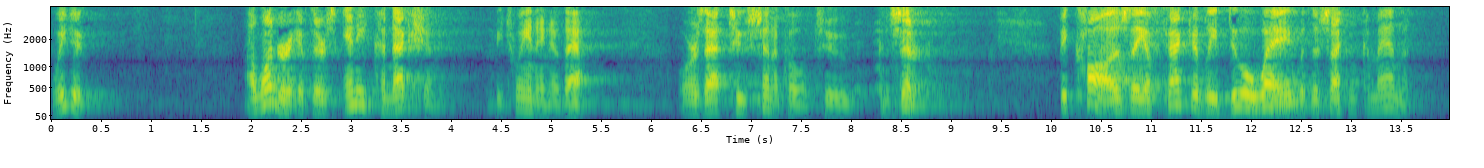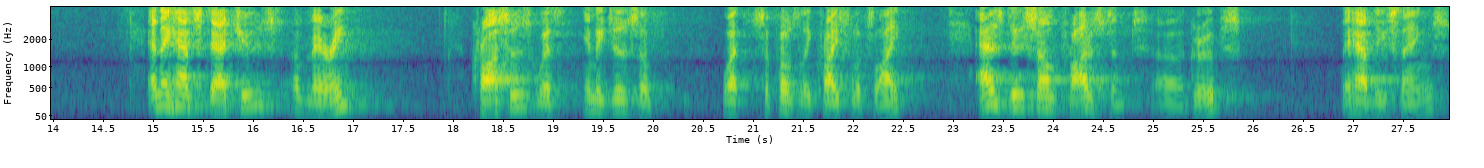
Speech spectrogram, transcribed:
we do. I wonder if there's any connection between any of that. Or is that too cynical to consider? Because they effectively do away with the second commandment. And they have statues of Mary, crosses with images of what supposedly Christ looks like, as do some Protestant uh, groups. They have these things,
